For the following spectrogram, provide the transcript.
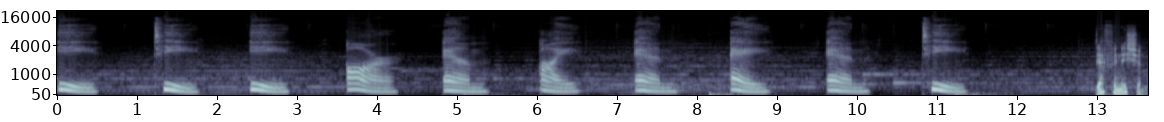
E T E R M I N A N T. Definition.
